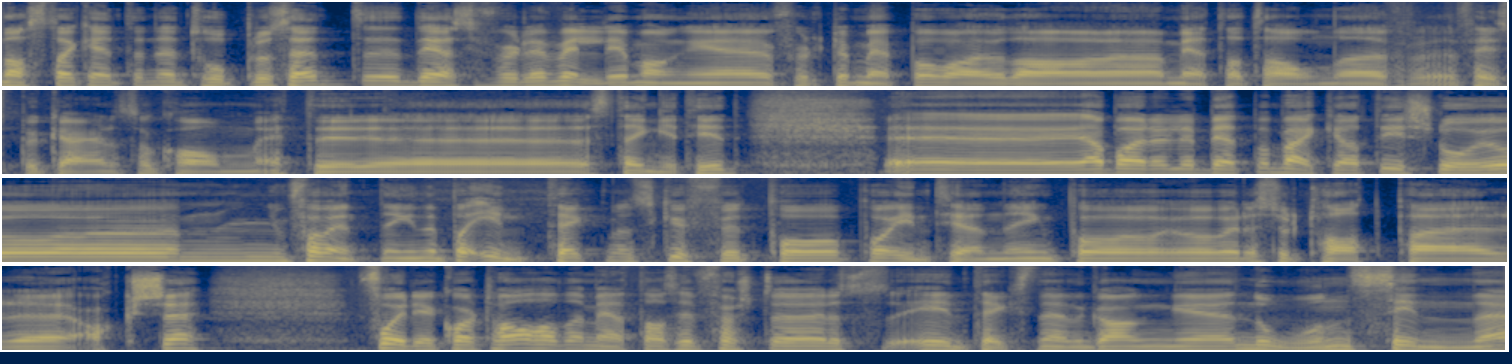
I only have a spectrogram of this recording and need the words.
Nasdaq endte ned 2% Det selvfølgelig veldig mange fulgte med på, var jo da metatallene Facebook-eieren som kom etter eh, stengetid. Jeg bare bet på merke at de slo jo mm, forventningene på inntekt, men skuffet på, på inntjening på resultat per aksje. Forrige kvartal hadde Meta sin første inntektsnedgang noensinne sinne,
